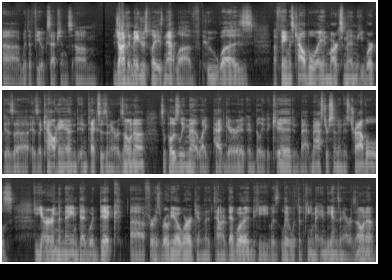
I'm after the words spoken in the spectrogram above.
uh, with a few exceptions. Um, Jonathan Majors plays Nat Love, who was a famous cowboy and marksman. He worked as a as a cowhand in Texas and Arizona. Supposedly met like Pat Garrett and Billy the Kid and Bat Masterson in his travels. He earned the name Deadwood Dick uh, for his rodeo work in the town of Deadwood. He was lived with the Pima Indians in Arizona.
